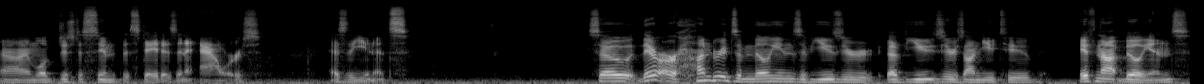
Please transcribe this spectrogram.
Uh, and we'll just assume that this data is in hours as the units. So there are hundreds of millions of user of users on YouTube, if not billions.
